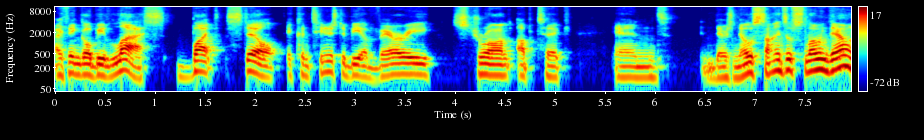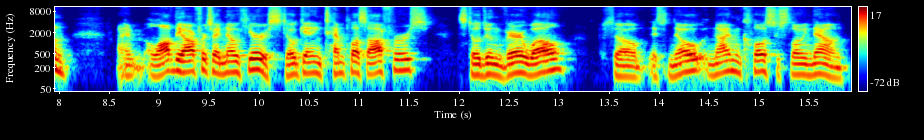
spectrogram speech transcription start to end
I think it'll be less, but still, it continues to be a very strong uptick, and there's no signs of slowing down. I'm, a lot of the offers I know here are still getting 10 plus offers, still doing very well. So it's no not even close to slowing down.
